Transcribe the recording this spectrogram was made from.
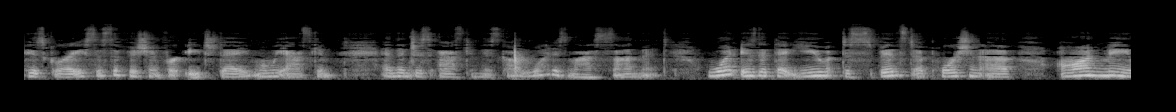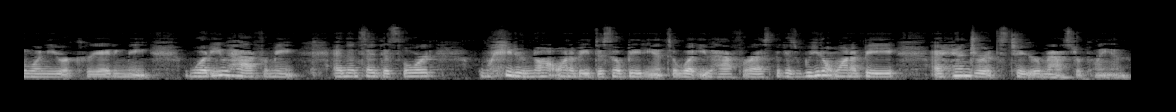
His grace is sufficient for each day when we ask Him. And then just ask Him this God, what is my assignment? What is it that you dispensed a portion of on me when you were creating me? What do you have for me? And then say this, Lord, we do not want to be disobedient to what you have for us because we don't want to be a hindrance to your master plan.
